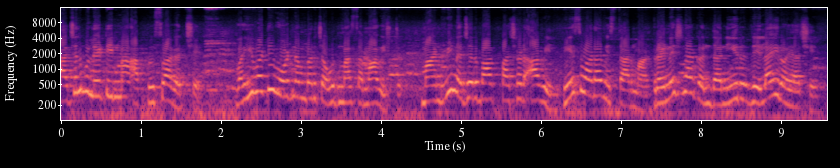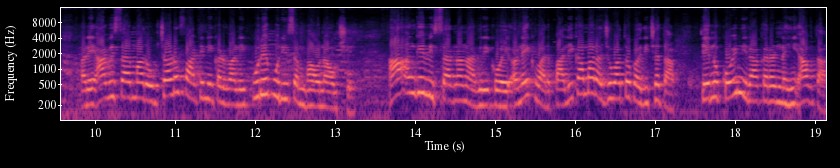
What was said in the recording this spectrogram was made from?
કાજલ બુલેટિનમાં આપનું સ્વાગત છે. વહીવટી વોર્ડ નંબર ચૌદમાં સમાવિષ્ટ માંડવી નજરબાગ પાછળ આવેલ ભેંસવાડા વિસ્તારમાં ડ્રેનેજના ગંદા નીર રેલાઈ રહ્યા છે અને આ વિસ્તારમાં રોગચાળો ફાટી નીકળવાની પૂરેપૂરી સંભાવનાઓ છે. આ અંગે વિસ્તારના નાગરિકોએ અનેકવાર પાલિકામાં રજૂઆતો કરી છતાં તેનું કોઈ નિરાકરણ નહીં આવતા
